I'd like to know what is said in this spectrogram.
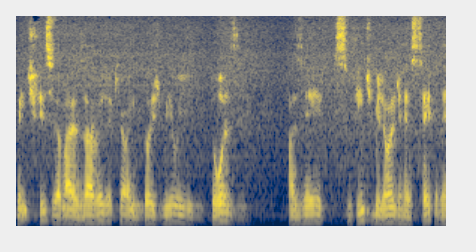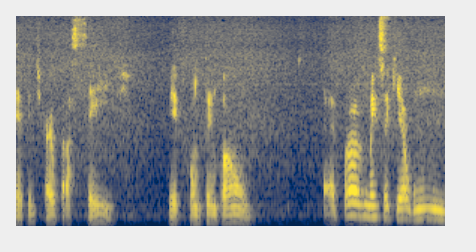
bem difícil de analisar. Veja que ó, em 2012 fazia 20 bilhões de receita, de repente caiu para 6, e aí ficou um tempão. É, provavelmente isso aqui é algum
